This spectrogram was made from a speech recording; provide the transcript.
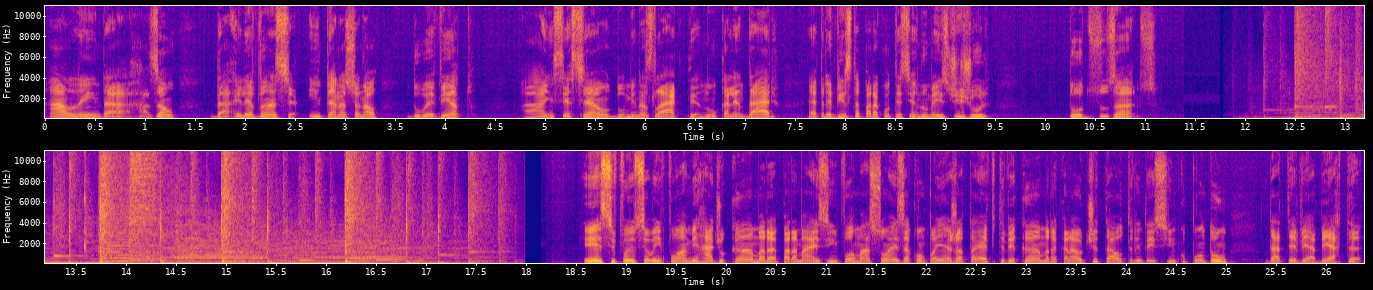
além da razão da relevância internacional do evento. A inserção do Minas Láctea no calendário é prevista para acontecer no mês de julho, todos os anos. Esse foi o seu informe Rádio Câmara. Para mais informações, acompanhe a JF TV Câmara, canal digital 35.1 da TV aberta.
